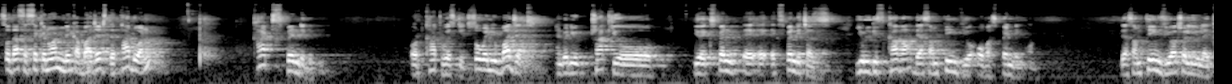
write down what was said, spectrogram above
so that's the second one make a budget. The third one cut spending or cut wastage. So when you budget and when you track your your expend, uh, expenditures, you'll discover there are some things you're overspending on. There are some things you actually like.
